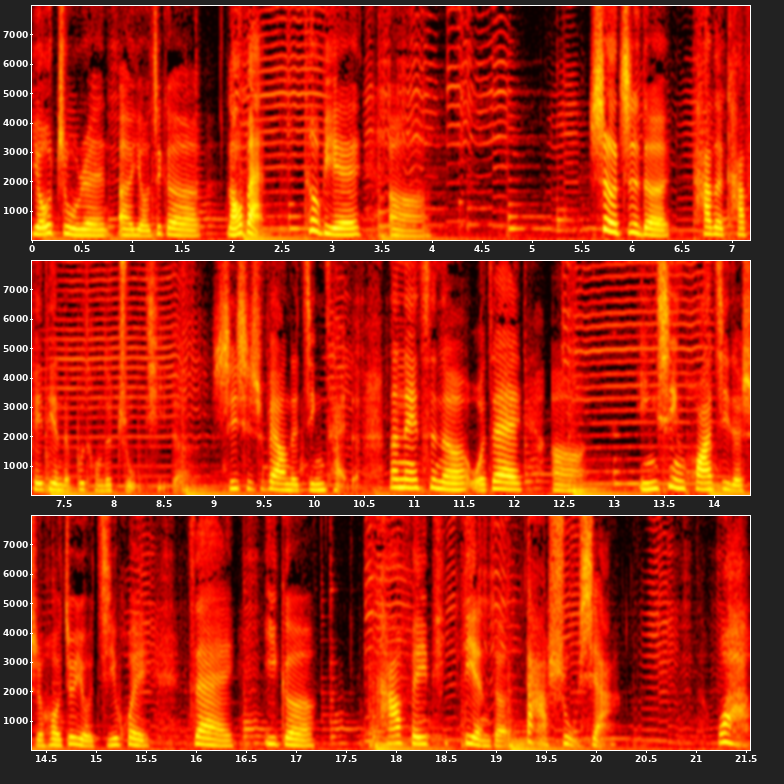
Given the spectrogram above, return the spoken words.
有主人呃有这个老板特别呃设置的他的咖啡店的不同的主题的，其实是非常的精彩的。那那一次呢，我在呃银杏花季的时候，就有机会在一个咖啡店的大树下，哇！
